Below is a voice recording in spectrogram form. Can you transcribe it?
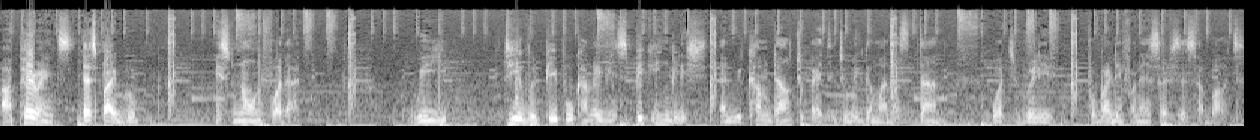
Our parents, Despite Group, is known for that. We deal with people who cannot even speak English and we come down to earth to make them understand what really providing financial services is about.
